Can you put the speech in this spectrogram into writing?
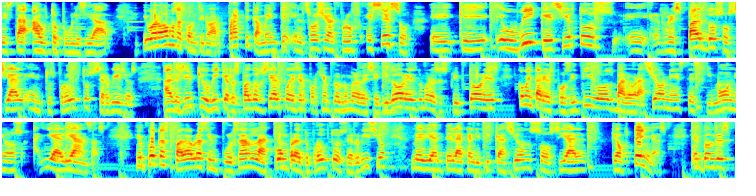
esta autopublicidad. Y bueno, vamos a continuar. Prácticamente el social proof es eso, eh, que ubique ciertos eh, respaldo social en tus productos o servicios. Al decir que ubique respaldo social puede ser, por ejemplo, número de seguidores, número de suscriptores, comentarios positivos, valoraciones, testimonios y alianzas. En pocas palabras, impulsar la compra de tu producto o servicio mediante la calificación social que obtengas. Entonces,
